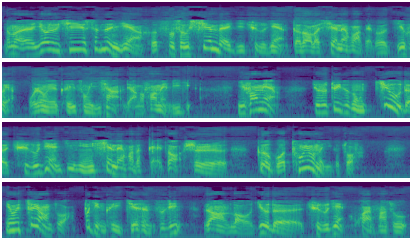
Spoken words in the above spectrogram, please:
那么幺六七深圳舰和四艘现代级驱逐舰得到了现代化改造的机会啊，我认为可以从以下两个方面理解。一方面。就是对这种旧的驱逐舰进行现代化的改造，是各国通用的一个做法。因为这样做啊，不仅可以节省资金，让老旧的驱逐舰焕发出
